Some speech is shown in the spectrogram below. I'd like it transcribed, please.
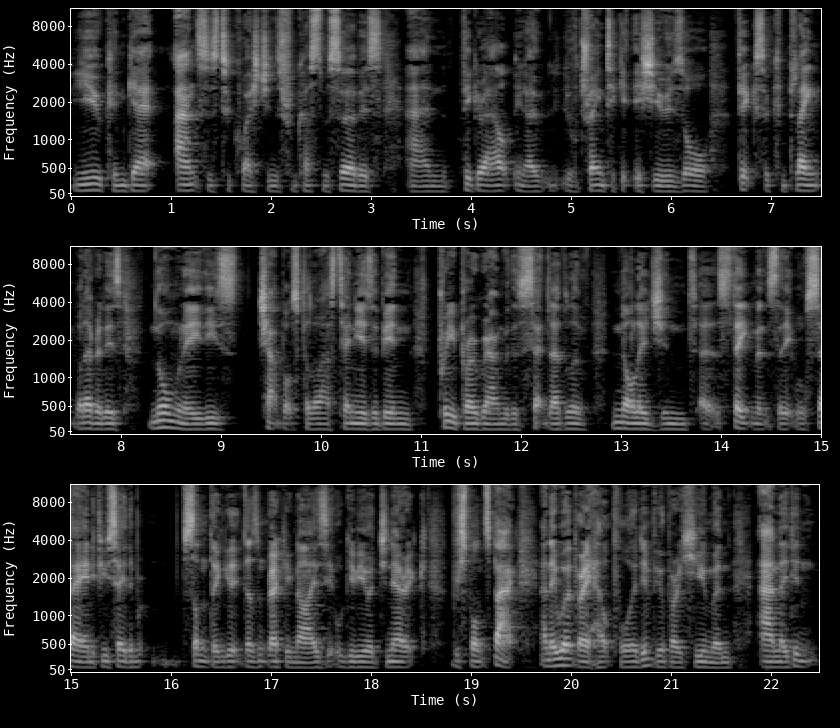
you can get answers to questions from customer service and figure out, you know, your train ticket issues or fix a complaint, whatever it is. Normally, these chatbots for the last 10 years have been pre-programmed with a set level of knowledge and uh, statements that it will say. And if you say the, something it doesn't recognize it will give you a generic response back. And they weren't very helpful. They didn't feel very human. And they didn't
